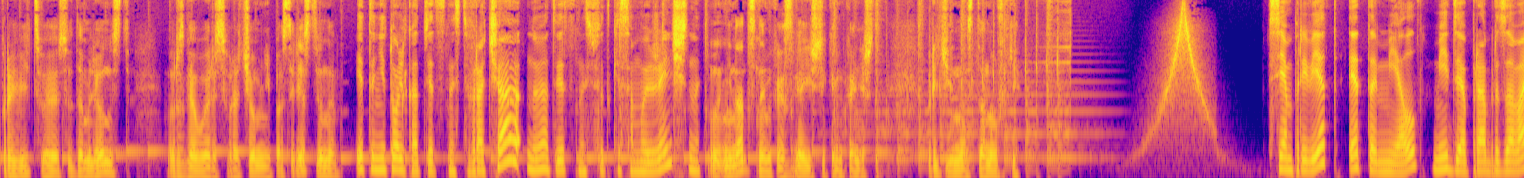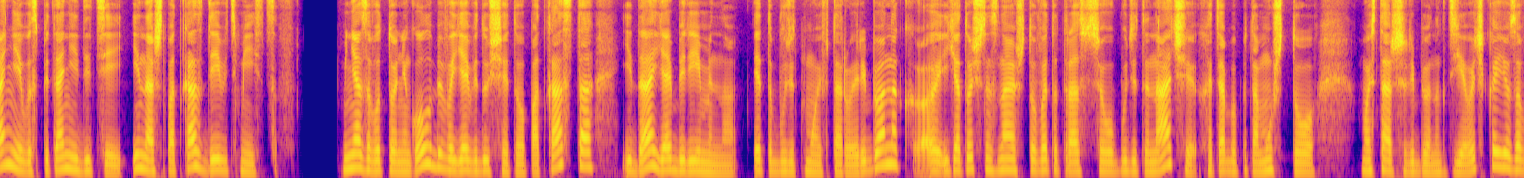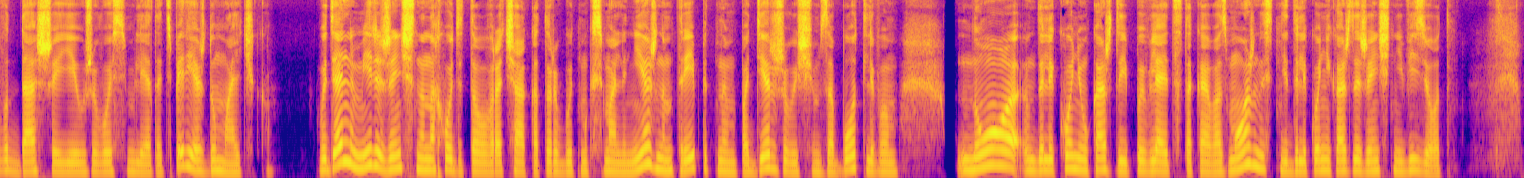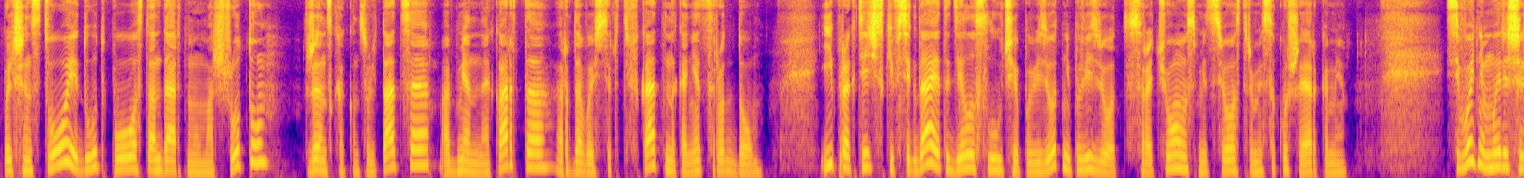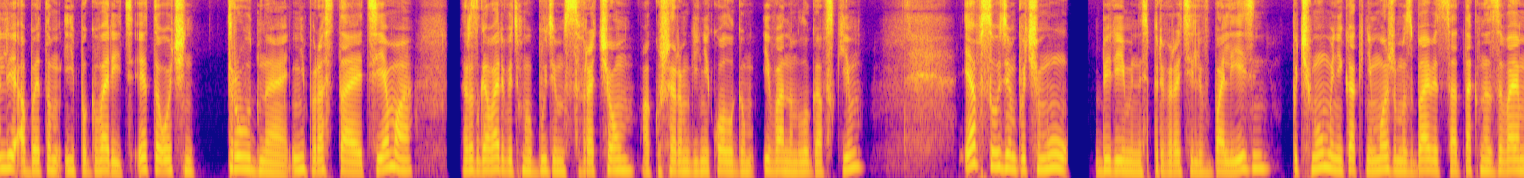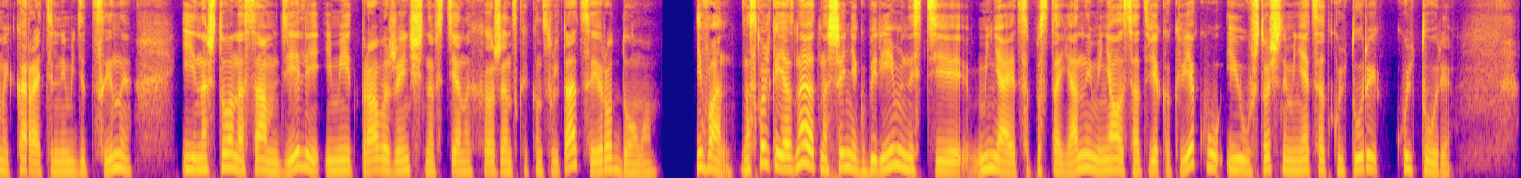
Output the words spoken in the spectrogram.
проявить свою осведомленность в разговоре с врачом непосредственно. Это не только ответственность врача, но и ответственность все-таки самой женщины. Ну, не надо с нами, как с гаишниками, конечно, причины остановки. Всем привет! Это МЕЛ, медиа про образование и воспитание детей, и наш подкаст «9 месяцев». Меня зовут Тоня Голубева, я ведущая этого подкаста, и да, я беременна. Это будет мой второй ребенок. Э, я точно знаю, что в этот раз все будет иначе, хотя бы потому, что мой старший ребенок девочка, ее зовут Даша, ей уже 8 лет, а теперь я жду мальчика. В идеальном мире женщина находит того врача, который будет максимально нежным, трепетным, поддерживающим, заботливым. Но далеко не у каждой появляется такая возможность, недалеко не каждой женщине везет. Большинство идут по стандартному маршруту, женская консультация, обменная карта, родовой сертификат и, наконец, роддом. И практически всегда это дело случая. Повезет, не повезет. С врачом, с медсестрами, с акушерками. Сегодня мы решили об этом и поговорить. Это очень трудная, непростая тема. Разговаривать мы будем с врачом, акушером-гинекологом Иваном Луговским. И обсудим, почему беременность превратили в болезнь, почему мы никак не можем избавиться от так называемой карательной медицины и на что на самом деле имеет право женщина в стенах женской консультации и роддома. Иван, насколько я знаю, отношение к беременности меняется постоянно, менялось от века к веку и уж точно меняется от культуры к культуре.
